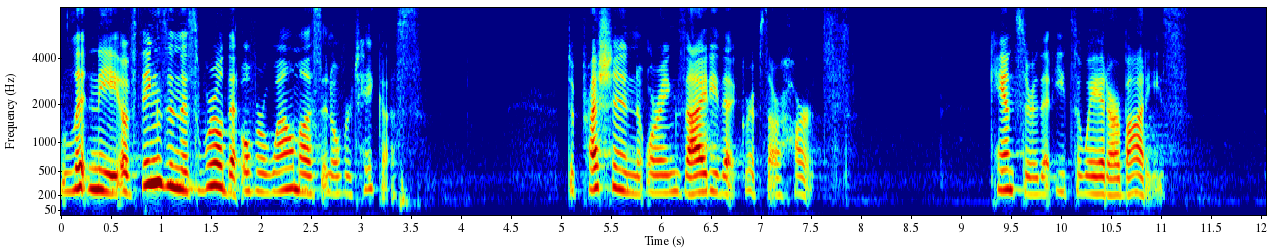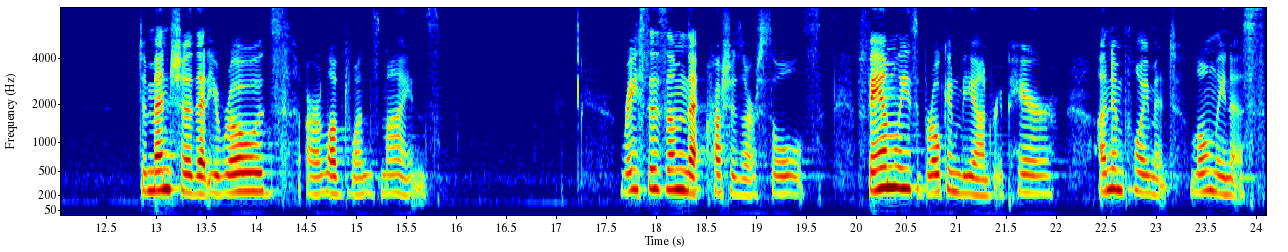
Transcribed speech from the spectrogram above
litany of things in this world that overwhelm us and overtake us depression or anxiety that grips our hearts, cancer that eats away at our bodies, dementia that erodes our loved ones' minds racism that crushes our souls, families broken beyond repair, unemployment, loneliness.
